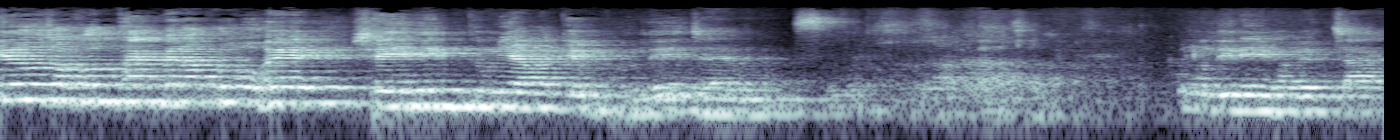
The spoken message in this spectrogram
কেউ যখন থাকবে না প্রভু হয়ে, সেই দিন তুমি আমাকে ভুলে যাবে কোনোদিন এইভাবে চান।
